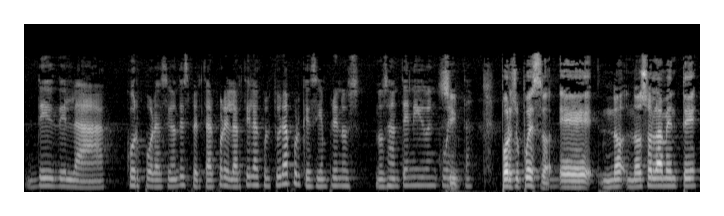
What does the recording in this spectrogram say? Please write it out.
desde la Corporación Despertar por el Arte y la Cultura porque siempre nos, nos han tenido en cuenta. por supuesto, eh, no, no solamente,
